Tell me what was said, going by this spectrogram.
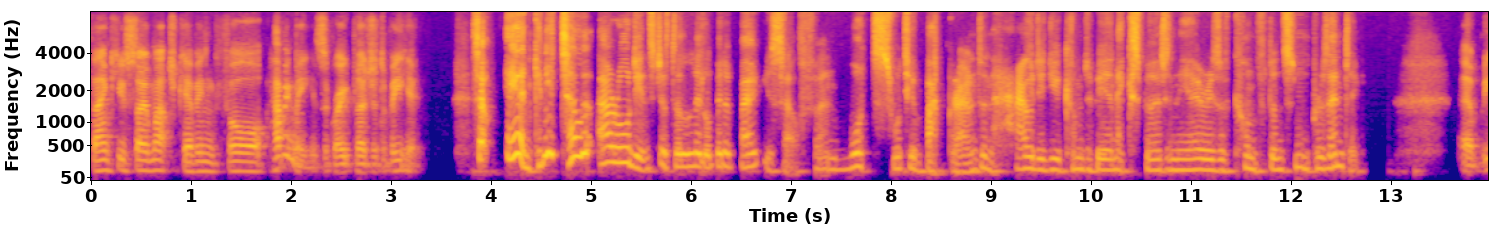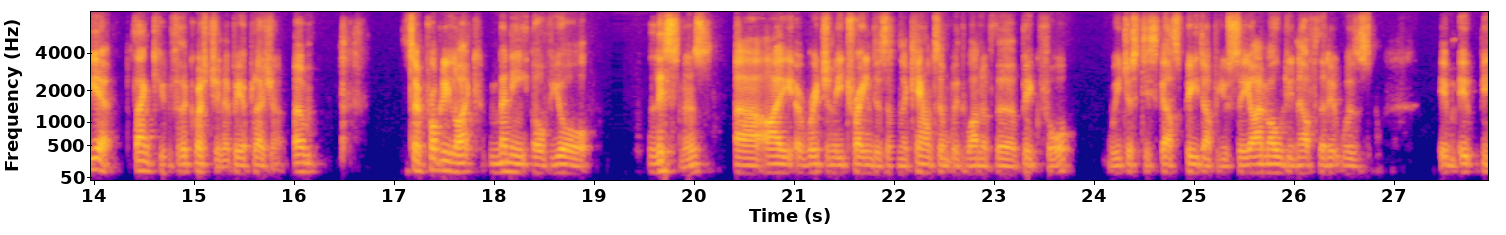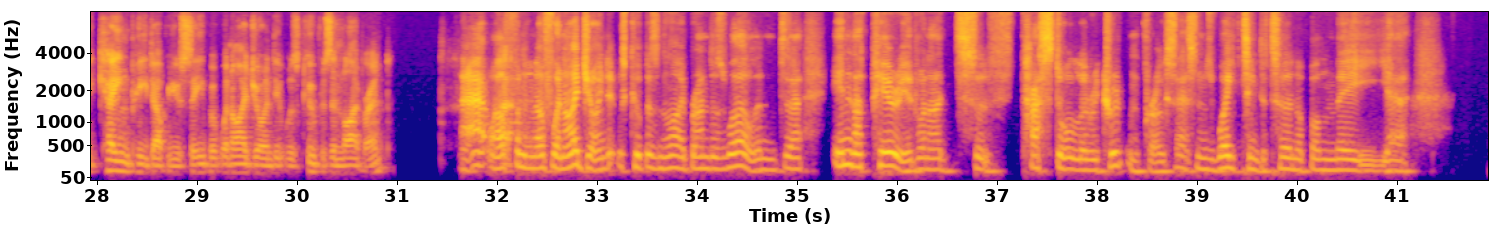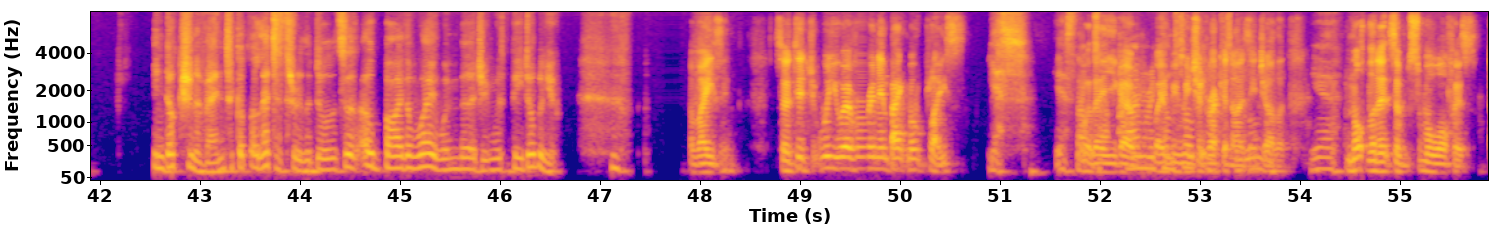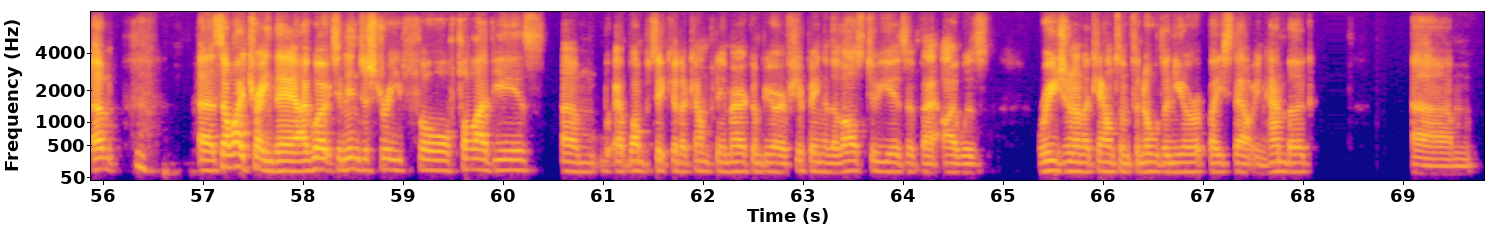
Thank you so much, Kevin, for having me. It's a great pleasure to be here. So, Ian, can you tell our audience just a little bit about yourself and what's what's your background and how did you come to be an expert in the areas of confidence and presenting? Uh, yeah, thank you for the question. It'd be a pleasure. Um, so, probably like many of your listeners, uh, I originally trained as an accountant with one of the big four. We just discussed PwC. I'm old enough that it was it, it, became PwC, but when I joined, it was Coopers and Lybrand. Ah, well, uh, fun enough, when I joined, it was Coopers and Lybrand as well. And uh, in that period, when I'd sort of passed all the recruitment process and was waiting to turn up on the uh, induction event, I got the letter through the door that says, "Oh, by the way, we're merging with PW." Amazing. So, did you, were you ever in Embankment Place? Yes, yes. well, there you go. Maybe we should recognise each other. Yeah. Not that it's a small office. Um, Uh, so I trained there. I worked in industry for five years um, at one particular company, American Bureau of Shipping. And the last two years of that, I was regional accountant for Northern Europe, based out in Hamburg. Um,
